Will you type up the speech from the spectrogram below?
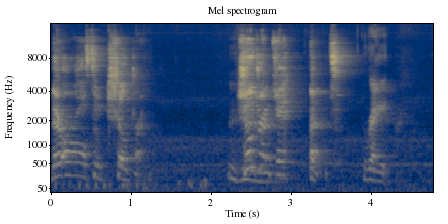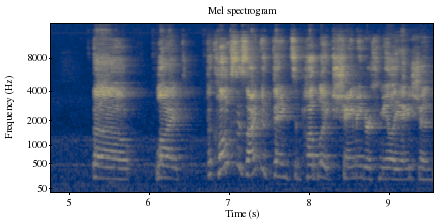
there are also children. Mm-hmm. Children can't consent. Right. So, like, the closest I could think to public shaming or humiliation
